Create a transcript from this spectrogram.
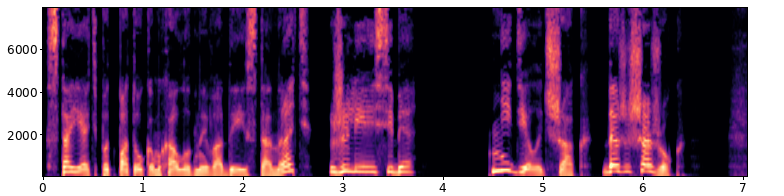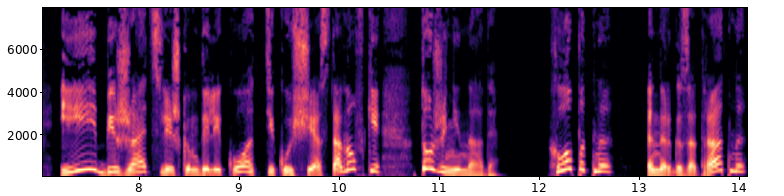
Стоять под потоком холодной воды и стонать, жалея себя. Не делать шаг, даже шажок. И бежать слишком далеко от текущей остановки тоже не надо. Хлопотно, энергозатратно,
